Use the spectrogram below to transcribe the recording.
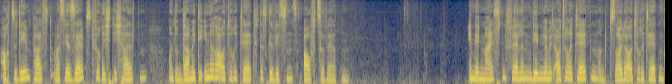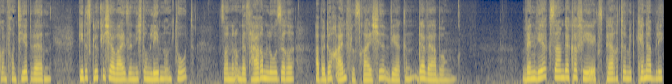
auch zu dem passt, was wir selbst für richtig halten und um damit die innere Autorität des Gewissens aufzuwerten. In den meisten Fällen, in denen wir mit Autoritäten und Pseudo-Autoritäten konfrontiert werden, geht es glücklicherweise nicht um Leben und Tod, sondern um das harmlosere, aber doch einflussreiche Wirken der Werbung. Wenn wirksam der Kaffeeexperte mit Kennerblick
